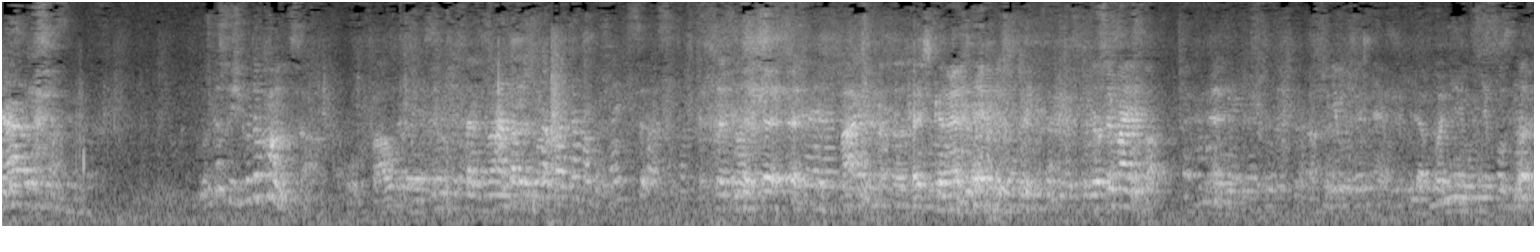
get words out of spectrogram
ja... Może szliśmy do końca uchwał. Że tak zwany... A to już na bardzo. Tak, Proszę Państwa, Ja pani nie poznałem.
